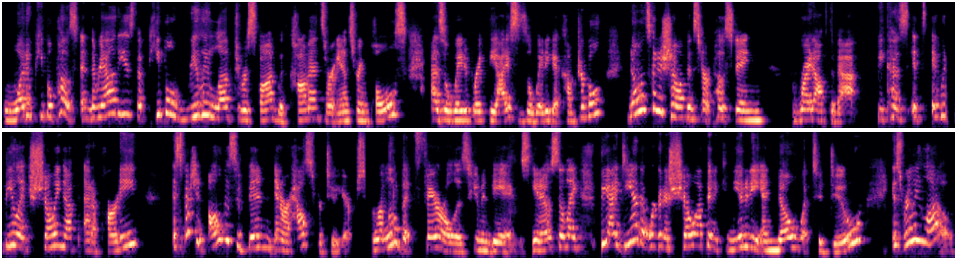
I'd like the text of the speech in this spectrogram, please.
What do people post? And the reality is that people really love to respond with comments or answering polls as a way to break the ice as a way to get comfortable. No one's going to show up and start posting right off the bat because it's it would be like showing up at a party especially all of us have been in our house for two years. We're a little bit feral as human beings, you know? So, like, the idea that we're going to show up in a community and know what to do is really low.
